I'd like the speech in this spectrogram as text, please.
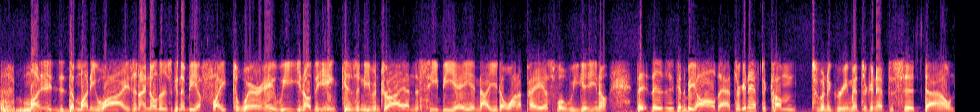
the money wise, and I know there's going to be a fight to where, hey, we you know the ink isn't even dry on the CBA, and now you don't want to pay us. Well, we get you know, th- there's going to be all that. They're going to have to come to an agreement. They're going to have to sit down,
